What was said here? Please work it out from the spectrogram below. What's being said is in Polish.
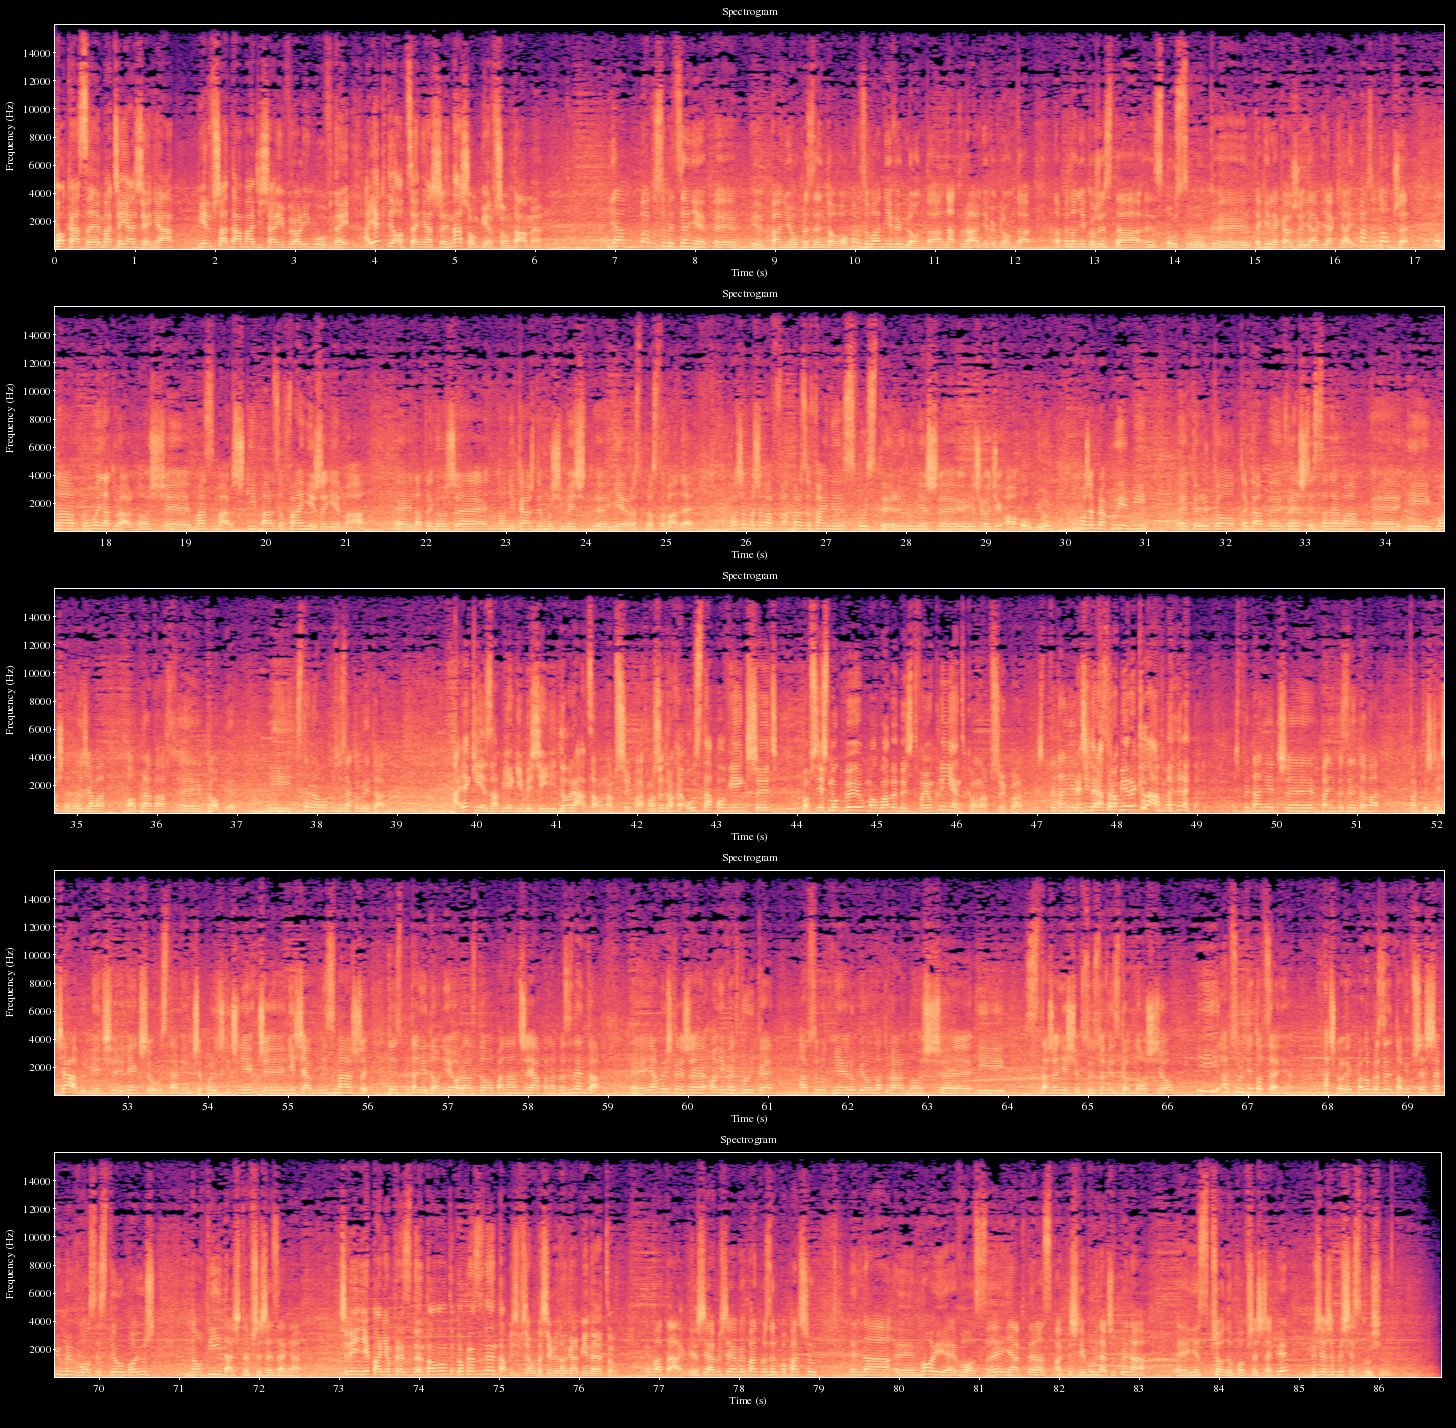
pokaz e, Macieja Zienia, pierwsza dama dzisiaj w roli głównej. A jak ty oceniasz e, naszą pierwszą damę? Ja bardzo sobie cenię e, e, panią prezydentową. Bardzo ładnie wygląda, naturalnie wygląda. Na pewno nie korzysta e, z usług takich lekarzy jak, jak ja i bardzo dobrze. Ona promuje naturalność, ma zmarszczki, bardzo fajnie, że je ma, dlatego że no, nie każdy musi mieć je rozprostowane. Uważam, że ma fa- bardzo fajny swój styl, również jeżeli chodzi o ubiór. Może brakuje mi tylko tego, aby wreszcie stanęła e, i głośno powiedziała o prawach e, kobiet i stanęła po prostu za kobietami. A jakie zabiegi byś jej doradzał na przykład? Może trochę usta powiększyć? Bo przecież mógłby, mogłaby być twoją klientką na przykład. Pytanie, Ja ci teraz robię reklamę. jest pytanie, czy pani prezydentowa faktycznie chciałaby mieć e, większe usta, większe policzki, czy nie, czy nie chciałaby mieć zmarszczek. To jest pytanie do niej oraz do pana Andrzeja, pana prezydenta. E, Ja myślę, że oni we dwójkę absolutnie lubią naturalność e, i starzenie się w cudzysłowie z godnością i absolutnie to cenię. Aczkolwiek panu prezydentowi przeszczepiłbym włosy z tyłu, bo już no widać te przyrzedzenia. Czyli nie panią prezydentową, tylko prezydenta byś wziął do siebie do gabinetu. Chyba tak, wiesz, ja myślę, jakby pan profesor popatrzył na y, moje włosy, jak teraz faktycznie bujna czypyna y, jest z przodu po przeszczepie, myślę, żeby się skusił.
